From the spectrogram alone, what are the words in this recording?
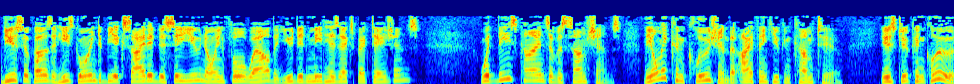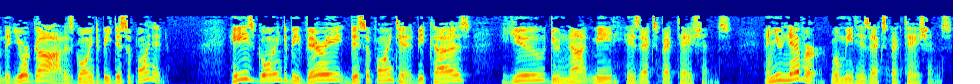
Do you suppose that He's going to be excited to see you knowing full well that you didn't meet His expectations? With these kinds of assumptions, the only conclusion that I think you can come to is to conclude that your God is going to be disappointed. He's going to be very disappointed because you do not meet His expectations. And you never will meet His expectations.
